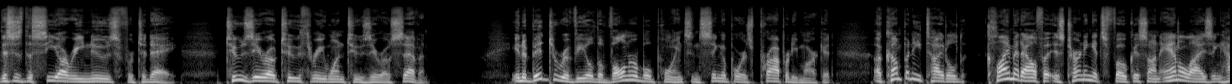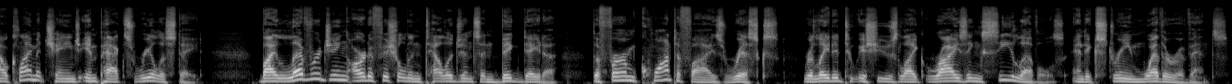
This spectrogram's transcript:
This is the CRE News for today, 20231207. In a bid to reveal the vulnerable points in Singapore's property market, a company titled Climate Alpha is turning its focus on analyzing how climate change impacts real estate. By leveraging artificial intelligence and big data, the firm quantifies risks related to issues like rising sea levels and extreme weather events.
